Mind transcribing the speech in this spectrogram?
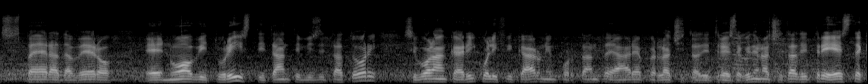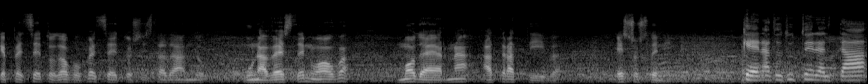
spera davvero eh, nuovi turisti, tanti visitatori, si vuole anche riqualificare un'importante area per la città di Trieste, quindi una città di Trieste che pezzetto dopo pezzetto si sta dando una veste nuova, moderna, attrattiva e sostenibile. Che è nato tutto in realtà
